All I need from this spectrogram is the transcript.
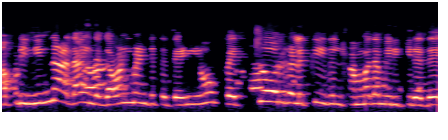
அப்படி நின்னாதான் இந்த கவர்மெண்ட்டுக்கு தெரியும் பெற்றோர்களுக்கு இதில் சம்மதம் இருக்கிறது.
